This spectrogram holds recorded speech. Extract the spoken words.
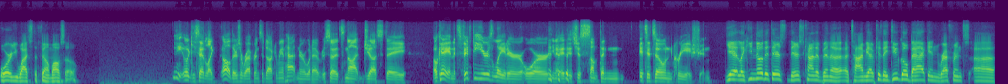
or you watch the film also. Like you said, like oh, there's a reference to Doctor Manhattan or whatever. So it's not just a okay, and it's 50 years later, or you know, it, it's just something. It's its own creation. Yeah, like you know that there's there's kind of been a, a time gap because they do go back and reference uh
